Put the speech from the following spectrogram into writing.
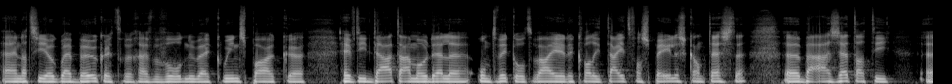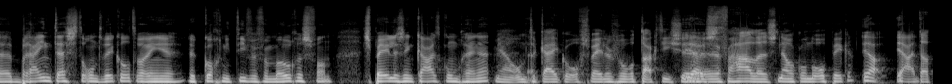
En dat zie je ook bij Beuker terug. Hij heeft bijvoorbeeld nu bij Queen's Park uh, heeft hij datamodellen ontwikkeld waar je de kwaliteit van spelers kan testen. Bij AZ had hij uh, breintesten ontwikkeld, waarin je de cognitieve vermogens van spelers in kaart kon brengen. Ja, om te kijken of spelers bijvoorbeeld tactische uh, verhalen snel konden oppikken. Ja, ja, dat,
